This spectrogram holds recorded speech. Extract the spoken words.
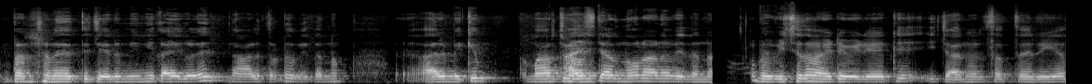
പെൻഷൻ എത്തിച്ചേരും. ഇനി കൈകളിൽ നാളെ തൊട്ട് വിതരണം ആരംഭിക്കും. മാർച്ച് ആയിരത്തി അറുന്നൂറാണ് വിതരണം. അപ്പോൾ വിശദമായിട്ട് വീഡിയോയ്ക്ക് ഈ ചാനൽ സബ്സ്ക്രൈബ് ചെയ്യുക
